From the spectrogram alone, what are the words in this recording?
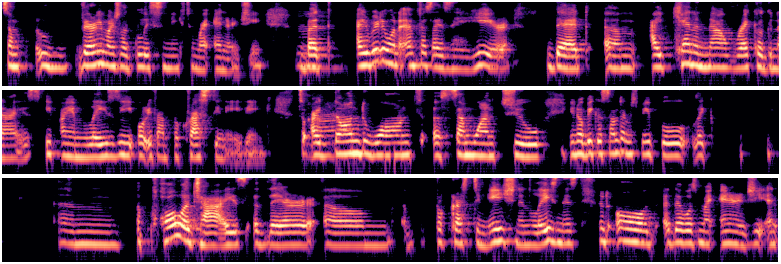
So i'm very much like listening to my energy. Mm. but i really want to emphasize here that um, I can now recognize if I am lazy or if I'm procrastinating. So I don't want uh, someone to, you know, because sometimes people like um, apologize their um, procrastination and laziness and oh that was my energy and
